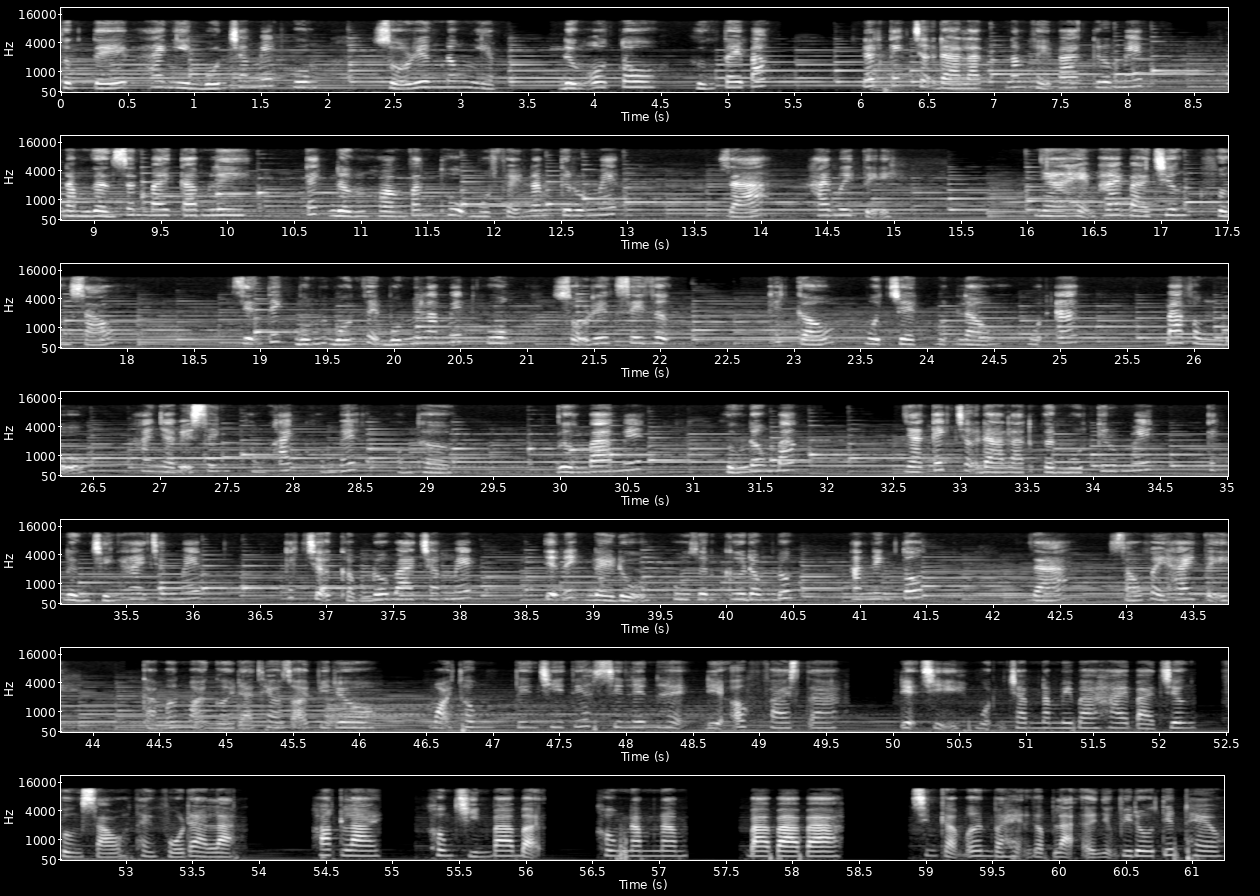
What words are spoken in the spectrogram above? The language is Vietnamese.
thực tế 2.400m2, sổ riêng nông nghiệp, đường ô tô, hướng Tây Bắc, đất cách chợ Đà Lạt 5,3 km, nằm gần sân bay Cam Ly, cách đường Hoàng Văn Thụ 1,5 km, giá 20 tỷ. Nhà hẻm Hai Bà Trưng, phường 6, diện tích 44,45 m2, sổ riêng xây dựng, kết cấu một trệt, một lầu, một áp, 3 phòng ngủ, hai nhà vệ sinh, phòng khách, phòng bếp, phòng thờ, đường 3 m, hướng đông bắc, nhà cách chợ Đà Lạt gần 1 km, cách đường chính 200m, cách chợ Cẩm Đô 300m, tiện ích đầy đủ, khu dân cư đông đúc, an ninh tốt, giá 6,2 tỷ. Cảm ơn mọi người đã theo dõi video. Mọi thông tin chi tiết xin liên hệ địa ốc Five địa chỉ 153 Hai Bà Trưng, phường 6, thành phố Đà Lạt. Hotline 0937 055 333. Xin cảm ơn và hẹn gặp lại ở những video tiếp theo.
